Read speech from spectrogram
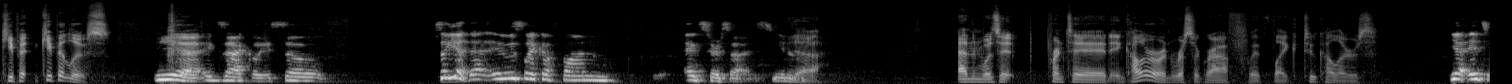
Keep it keep it loose. yeah exactly so so yeah that it was like a fun exercise you know Yeah. And was it printed in color or in risograph with like two colors? Yeah, it's.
